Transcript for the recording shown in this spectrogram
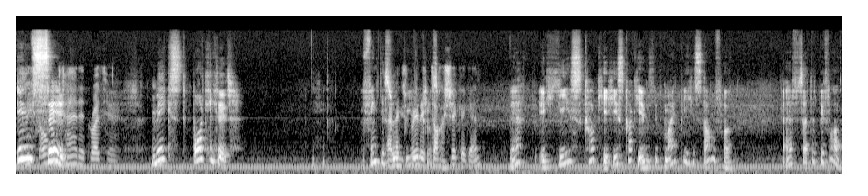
Insane. had it right here. Mixed bottled it. I think this Alex will be a really toxic again. Yeah, he's cocky. He's cocky, and it might be his downfall. I've said that before.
